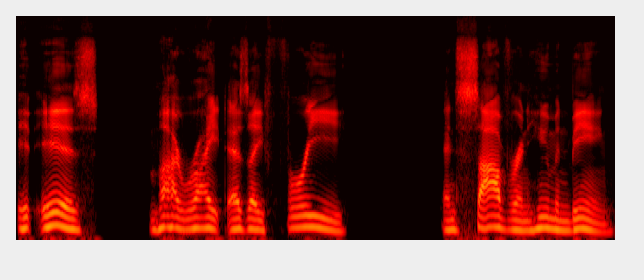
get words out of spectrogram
it is my right as a free and sovereign human being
